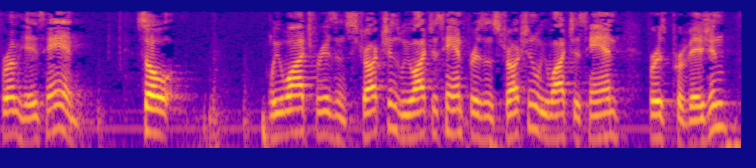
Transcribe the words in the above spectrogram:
from His hand. So we watch for his instructions. We watch his hand for his instruction. We watch his hand for his provision.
